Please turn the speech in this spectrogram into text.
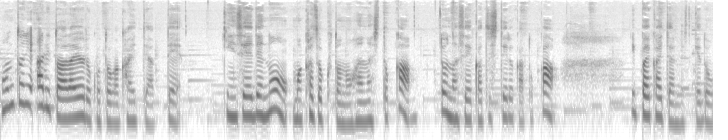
本当にありとあらゆることが書いてあって金星での、まあ、家族とのお話とかどんな生活してるかとかいっぱい書いてあるんですけど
